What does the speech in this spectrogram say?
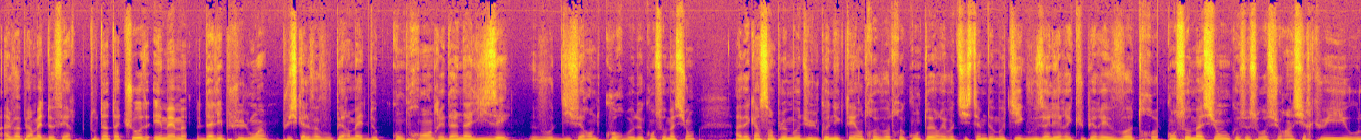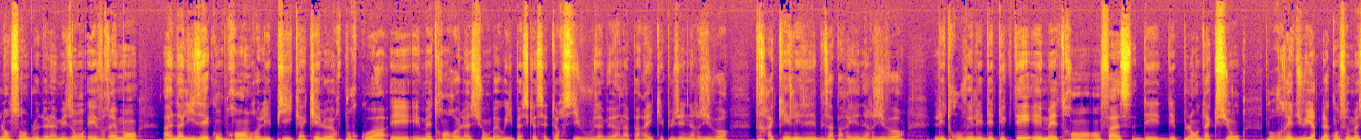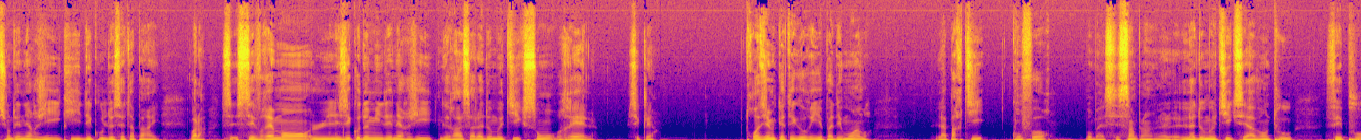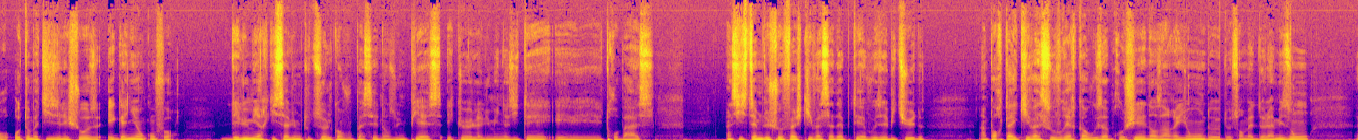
Elle va permettre de faire tout un tas de choses et même d'aller plus loin puisqu'elle va vous permettre de comprendre et d'analyser vos différentes courbes de consommation. Avec un simple module connecté entre votre compteur et votre système domotique, vous allez récupérer votre consommation, que ce soit sur un circuit ou l'ensemble de la maison, et vraiment analyser, comprendre les pics, à quelle heure, pourquoi, et, mettre en relation, bah oui, parce qu'à cette heure-ci, vous avez un appareil qui est plus énergivore, traquer les, appareils énergivores, les trouver, les détecter, et mettre en, face des, des plans d'action pour réduire la consommation d'énergie qui découle de cet appareil. Voilà, c'est vraiment les économies d'énergie grâce à la domotique sont réelles, c'est clair. Troisième catégorie et pas des moindres, la partie confort. Bon, bah, c'est simple. Hein. La domotique, c'est avant tout fait pour automatiser les choses et gagner en confort. Des lumières qui s'allument toutes seules quand vous passez dans une pièce et que la luminosité est trop basse. Un système de chauffage qui va s'adapter à vos habitudes. un portail qui va s'ouvrir quand vous approchez dans un rayon de 200 mètres de la maison,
